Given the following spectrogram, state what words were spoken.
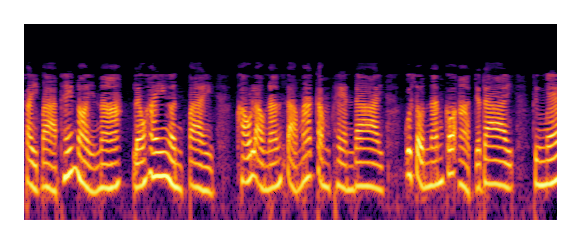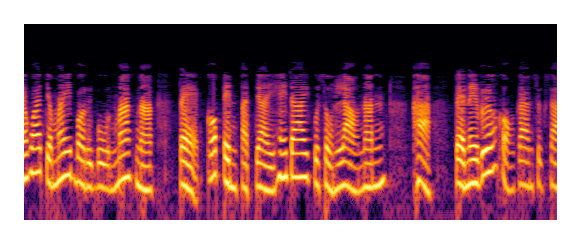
ใส่บาตรให้หน่อยนะ แล้วให้เงินไป เขาเหล่านั้นสามารถทำแทนได้ กุศลนั้นก็อาจจะได้ ถึงแม้ว่าจะไม่บริบูรณ์มากนัก แต่ก็เป็นปัจจัยให้ได้กุศลเหล่านั้นค่ะ แต่ในเรื่องของการศึกษา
